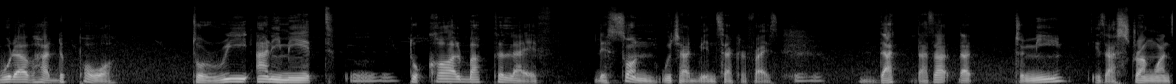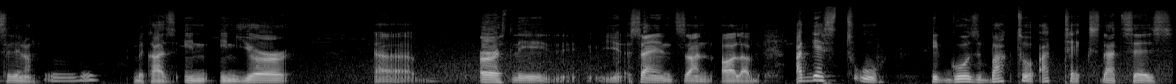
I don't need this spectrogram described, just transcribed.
would have had the power to reanimate, mm-hmm. to call back to life the son which had been sacrificed. Mm-hmm. That that's a, that to me is a strong one, Selena. Mm-hmm. Because in in your uh, earthly you know, science and all of I guess too it goes back to a text that says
